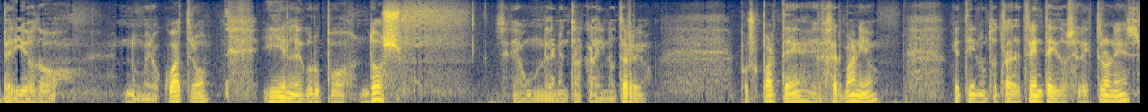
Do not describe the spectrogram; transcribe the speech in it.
periodo número 4 y en el grupo 2 sería un elemento alcalino térreo. Por su parte, el germanio, que tiene un total de 32 electrones,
